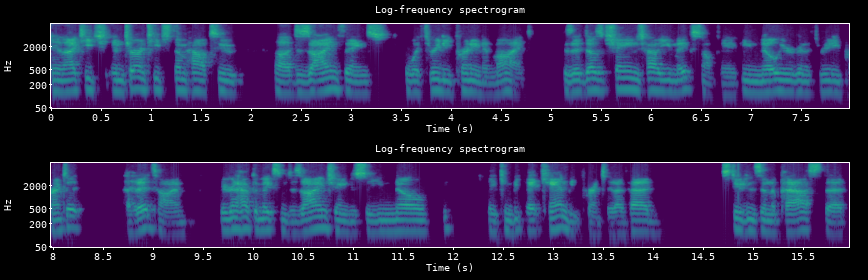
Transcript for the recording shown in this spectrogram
and I teach in turn teach them how to uh, design things with 3D printing in mind because it does change how you make something. If you know you're going to 3D print it ahead of time, you're going to have to make some design changes so you know it can be it can be printed. I've had students in the past that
